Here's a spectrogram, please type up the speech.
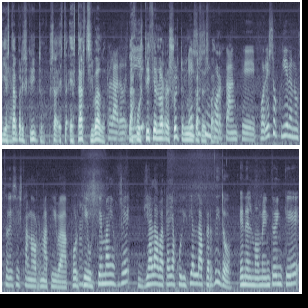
y- está prescrito, o sea, está, está archivado. Claro, La justicia no ha resuelto ningún Eso caso es de España. importante, por eso quieren ustedes esta normativa, porque usted, María José, ya la batalla judicial la ha perdido en el momento en que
